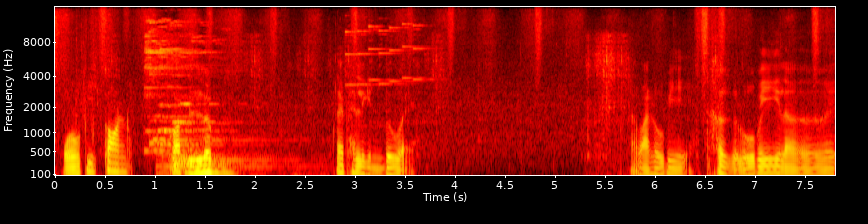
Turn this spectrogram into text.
โหลูบี้ก้อนก้อนลึมได้พลินด้วย แต่ว่าลูบี้ถือลูบี้เลย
